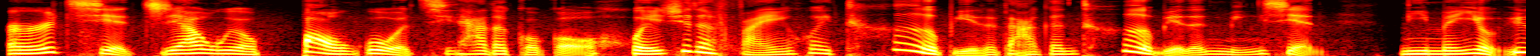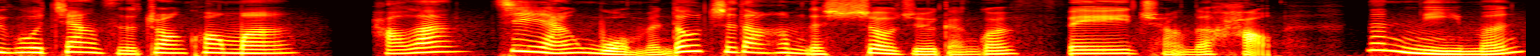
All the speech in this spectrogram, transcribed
而且只要我有抱过其他的狗狗，回去的反应会特别的大，跟特别的明显。你们有遇过这样子的状况吗？好啦，既然我们都知道他们的嗅觉感官非常的好，那你们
